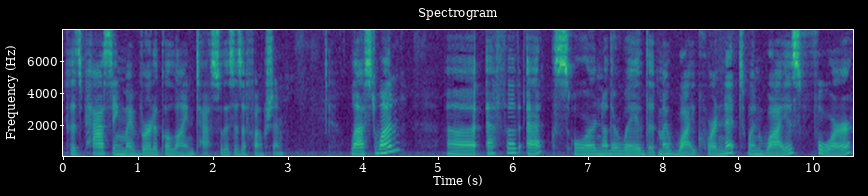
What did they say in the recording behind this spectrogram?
because it's passing my vertical line test. So this is a function. Last one, uh, f of x, or another way of my y coordinate, when y is 4,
